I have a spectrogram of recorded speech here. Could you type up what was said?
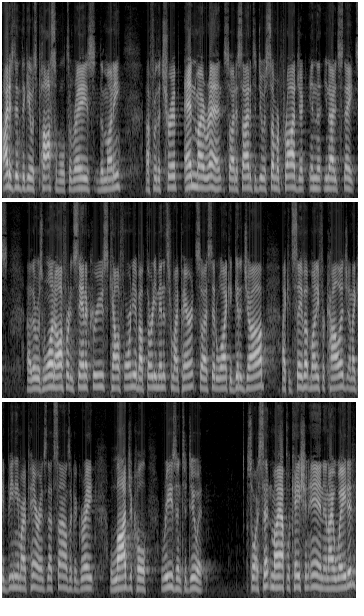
I just didn't think it was possible to raise the money uh, for the trip and my rent, so I decided to do a summer project in the United States. Uh, there was one offered in Santa Cruz, California, about 30 minutes from my parents. So I said, well, I could get a job, I could save up money for college, and I could be near my parents. That sounds like a great logical reason to do it. So I sent my application in, and I waited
